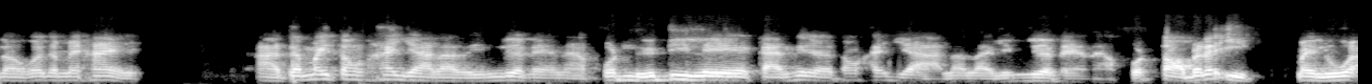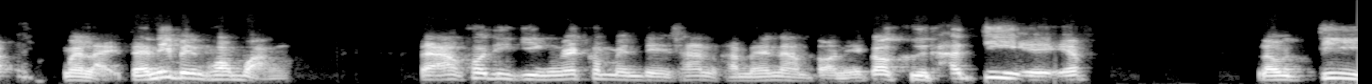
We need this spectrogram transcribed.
เราก็จะไม่ให้ อาจจะไม่ต้องให้ยาละลายริ่มเลือดในอนาคต หรือดีเลย์การที่จะต้องให้ยาละลายริ่มเลือดในอนาคตต่อไปได้อีกไม่รู้อะเมื่อไหร่แต่นี่เป็นความหวัง แต่เอาข้าจริงๆ recommendation คำแนะนำตอนนี้ก็คือถ้าจี้ AF เราจี้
